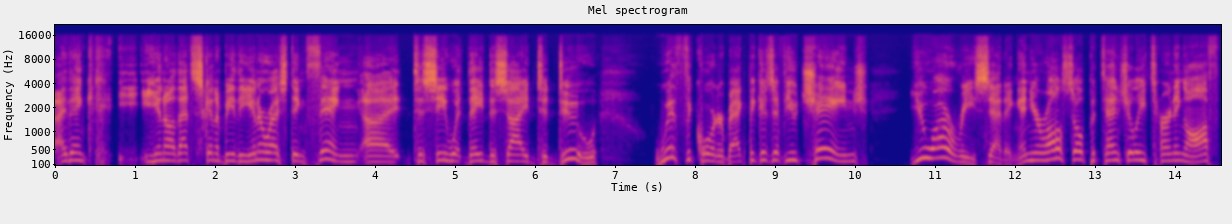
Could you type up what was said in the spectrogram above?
I think you know that's going to be the interesting thing uh, to see what they decide to do with the quarterback because if you change, you are resetting and you're also potentially turning off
